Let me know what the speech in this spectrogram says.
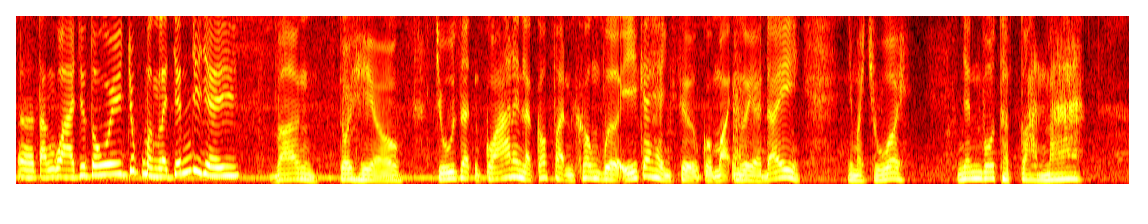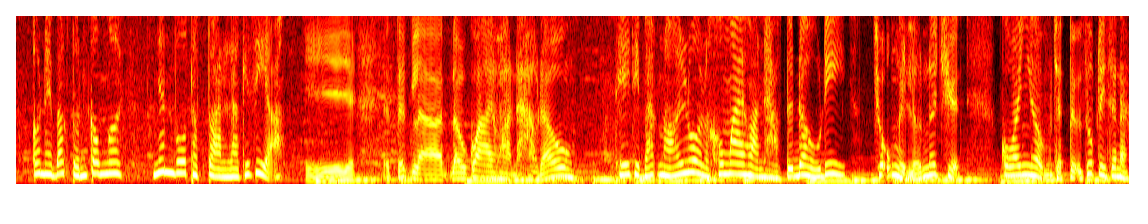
Ờ, Tặng quà cho tôi Chúc mừng là chính chứ gì. Vâng tôi hiểu. Chú giận quá nên là có phần không vừa ý cái hành xử của mọi người ở đây. Nhưng mà chú ơi Nhân vô thập toàn mà. Ơ này bác Tuấn Công ơi Nhân vô thập toàn là cái gì ạ? Ý, tức là đâu có ai hoàn hảo đâu. Thế thì bác nói luôn là không ai hoàn hảo từ đầu đi. Chỗ người lớn nói chuyện. Cô anh Hồng trật tự giúp đi xem nào.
